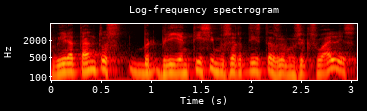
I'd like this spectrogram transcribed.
hubiera tantos brillantísimos artistas homosexuales.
